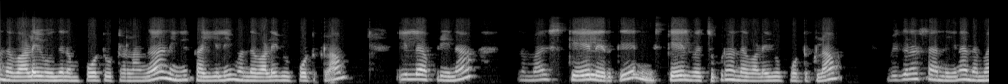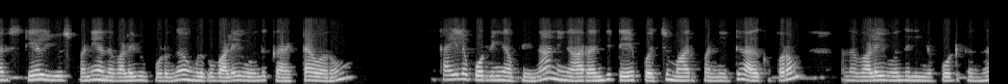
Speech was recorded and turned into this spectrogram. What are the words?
அந்த வளைவு வந்து நம்ம போட்டு விட்டுறலாங்க. நீங்கள் கையிலையும் அந்த வளைவு போட்டுக்கலாம். இல்லை அப்படின்னா இந்த மாதிரி ஸ்கேல் இருக்குது நீங்கள் ஸ்கேல் வச்சு கூட அந்த வளைவு போட்டுக்கலாம். பிகினர்ஸாக இருந்தீங்கன்னா அந்த மாதிரி ஸ்கேல் யூஸ் பண்ணி அந்த வளைவு போடுங்க. உங்களுக்கு வளைவு வந்து கரெக்டாக வரும். கையில் போடுறீங்க அப்படின்னா நீங்கள் அரைஞ்சு டேப் வச்சு மார்க் பண்ணிவிட்டு அதுக்கப்புறம் அந்த வளைவு வந்து நீங்கள் போட்டுக்கோங்க.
